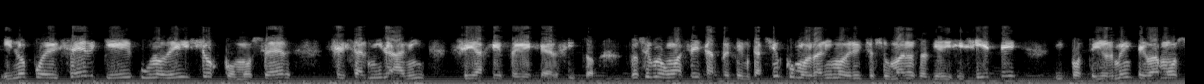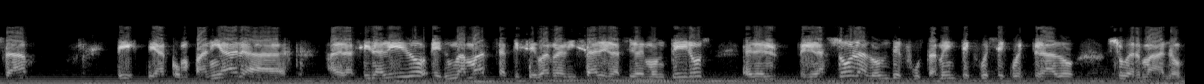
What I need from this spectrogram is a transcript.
Y no puede ser que uno de ellos, como ser César Milani, sea jefe del ejército. Entonces vamos a hacer esta presentación como organismo de derechos humanos el día 17 y posteriormente vamos a este, acompañar a, a Graciela Ledo en una marcha que se va a realizar en la ciudad de Monteros, en, el, en la zona donde justamente fue secuestrado su hermano,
